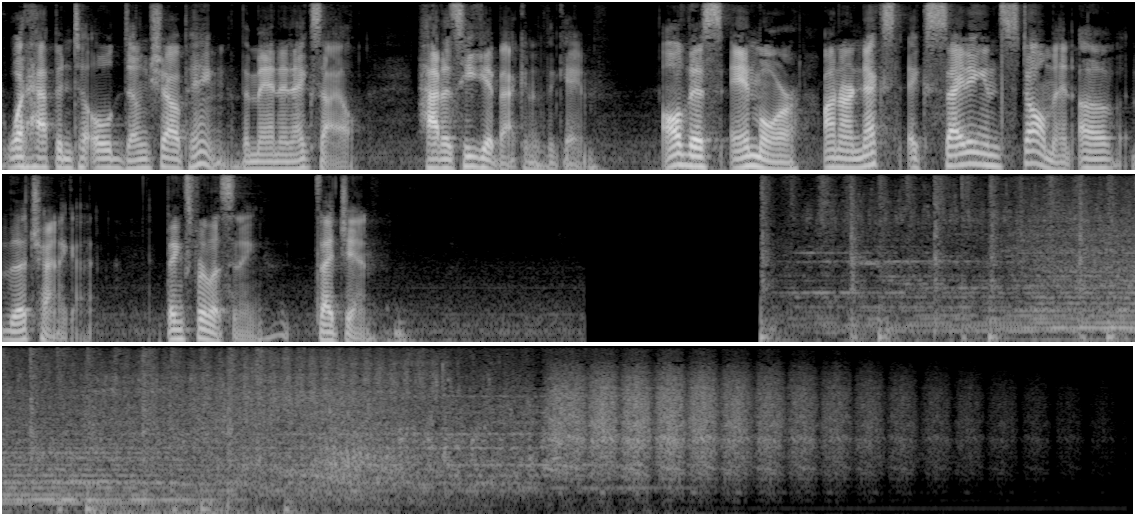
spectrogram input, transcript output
What happened to old Deng Xiaoping, the man in exile? How does he get back into the game? All this and more on our next exciting installment of The China Guy. Thanks for listening. 再见。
